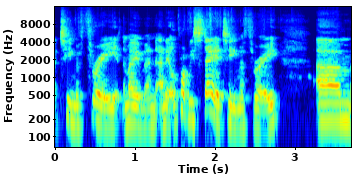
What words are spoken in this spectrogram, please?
a team of three at the moment and it'll probably stay a team of three. Um,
